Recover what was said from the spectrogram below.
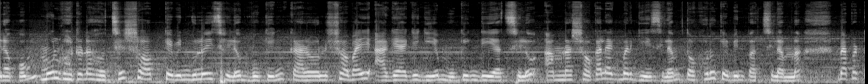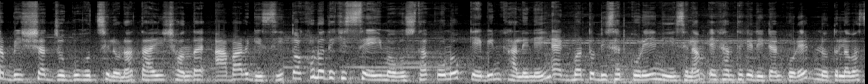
এরকম। মূল ঘটনা হচ্ছে সব কেবিনগুলোই ছিল বুকিং, কারণ সবাই আগে আগে গিয়ে বুকিং দিয়ে যাচ্ছিল আমরা সকালে একবার গিয়েছিলাম, তখনও কেবিন পাচ্ছিলাম না। ব্যাপারটা বিশ্বাসযোগ্য হচ্ছিল না, তাই সন্ধ্যায় আবার গেছি। তখনও দেখি সেম অবস্থা, কোনো কেবিন খালি নেই। একবার তো ডিসাইড করেই নিয়েছিলাম, এখান থেকে রিটার্ন করে নতুলা বাস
